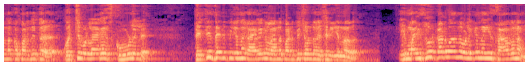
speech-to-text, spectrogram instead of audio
എന്നൊക്കെ പറഞ്ഞിട്ട് കൊച്ചു പിള്ളേരെ സ്കൂളിൽ തെറ്റിദ്ധരിപ്പിക്കുന്ന കാര്യങ്ങളാണ് പഠിപ്പിച്ചുകൊണ്ട് വെച്ചിരിക്കുന്നത്. ഈ മൈസൂർ കടുവ എന്ന് വിളിക്കുന്ന ഈ സാധനം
